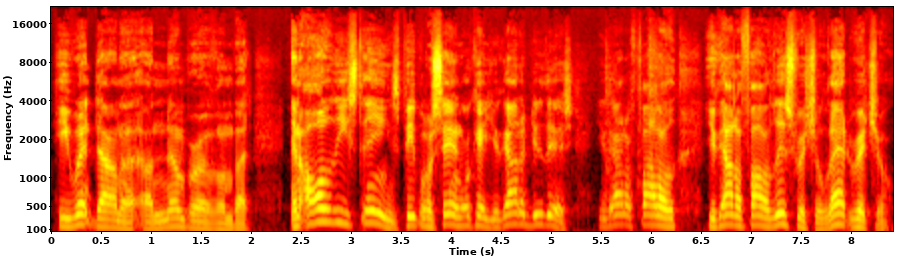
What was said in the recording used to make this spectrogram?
he went down a, a number of them, but and all of these things, people are saying, okay, you got to do this, you got to follow, you got to follow this ritual, that ritual.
